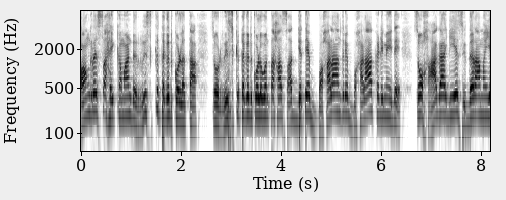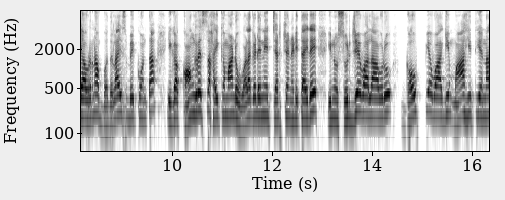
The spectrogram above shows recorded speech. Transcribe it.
ಕಾಂಗ್ರೆಸ್ ಹೈಕಮಾಂಡ್ ರಿಸ್ಕ್ ತೆಗೆದುಕೊಳ್ಳುತ್ತಾ. ಸೊ ರಿಸ್ಕ್ ತೆಗೆದುಕೊಳ್ಳುವಂತಹ ಸಾಧ್ಯತೆ ಬಹಳ ಅಂದರೆ ಬಹಳ ಕಡಿಮೆ ಇದೆ. ಸೊ ಹಾಗಾಗಿಯೇ ಸಿದ್ದರಾಮಯ್ಯ ಅವರನ್ನು ಬದಲಾಯಿಸಬೇಕು ಅಂತ ಈಗ ಕಾಂಗ್ರೆಸ್ ಹೈಕಮಾಂಡ್ ಒಳಗಡೆನೆ ಚರ್ಚೆ ನಡೀತಾ ಇದೆ. ಇನ್ನು ಸುರ್ಜೇವಾಲಾ ಅವರು ಗೌಪ್ಯವಾಗಿ ಮಾಹಿತಿಯನ್ನು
